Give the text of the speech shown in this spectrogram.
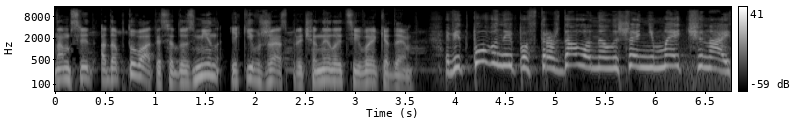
нам слід адаптуватися до змін, які вже спричинили ці викиди. Від повеней постраждала не лише Німеччина, й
